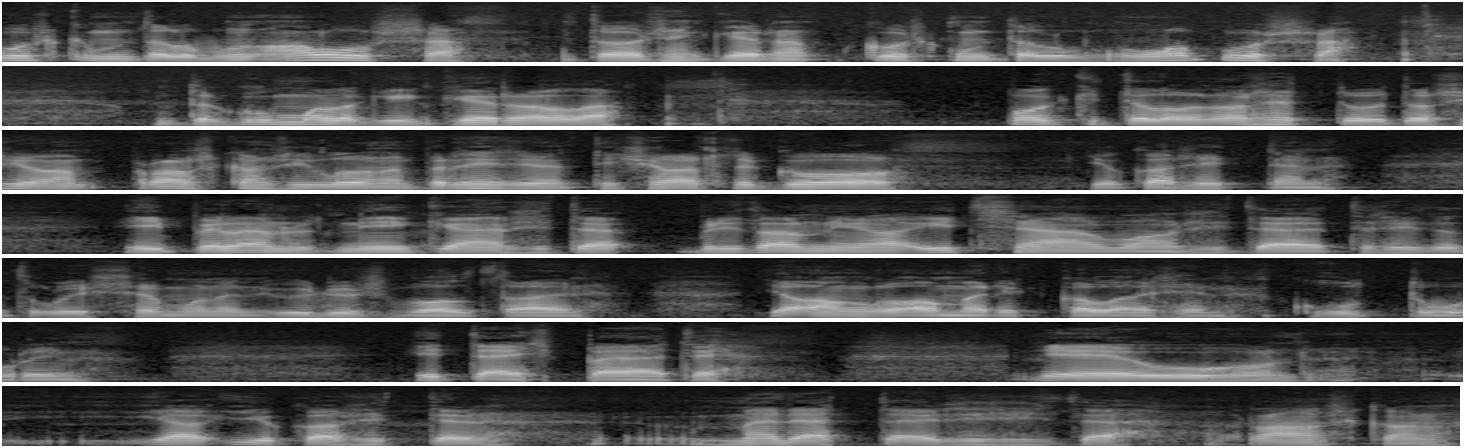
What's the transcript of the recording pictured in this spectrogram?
60-luvun alussa, toisen kerran 60-luvun lopussa, mutta kummallakin kerralla poikkiteluun asettui tosiaan Ranskan silloinen presidentti Charles de Gaulle, joka sitten ei pelännyt niinkään sitä Britanniaa itseään, vaan sitä, että siitä tulisi semmoinen Yhdysvaltain ja angloamerikkalaisen kulttuurin etäispääte EU-hun, ja, joka sitten mädättäisi sitä Ranskan.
